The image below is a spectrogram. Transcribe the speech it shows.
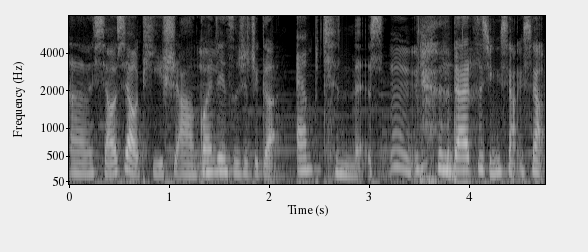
嗯，小小提示啊，关键词是这个 emptiness。嗯，大家自行想象。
